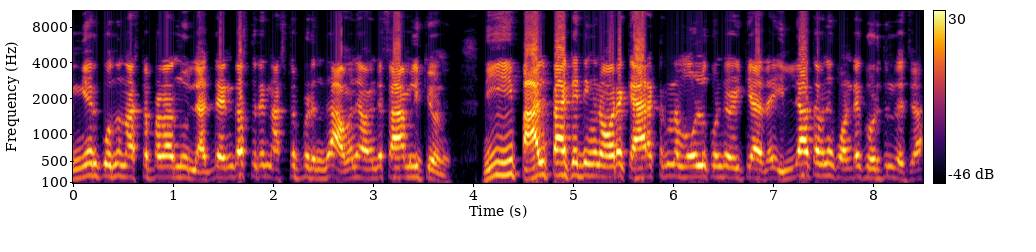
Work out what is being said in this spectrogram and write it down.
ഇങ്ങേർക്കൊന്നും നഷ്ടപ്പെടാനൊന്നുമില്ല. അത് എന്റെ സ്ഥലം നഷ്ടപ്പെടുന്നത് അവൻ അവന്റെ ഫാമിലിക്കാണ് നീ ഈ പാൽ പാക്കറ്റ് ഇങ്ങനെ ഓരോ ക്യാരക്ടറിന്റെ മുകളിൽ കൊണ്ട് ഒഴിക്കാതെ ഇല്ലാത്തവന് കൊണ്ടേ കൊടുത്തെന്ന് വെച്ചാൽ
